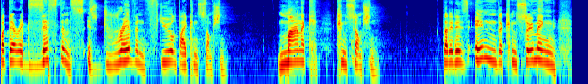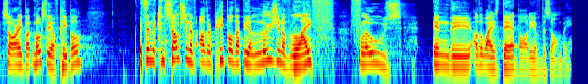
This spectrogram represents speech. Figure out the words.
But their existence is driven, fueled by consumption, manic consumption. That it is in the consuming, sorry, but mostly of people, it's in the consumption of other people that the illusion of life flows in the otherwise dead body of the zombie.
